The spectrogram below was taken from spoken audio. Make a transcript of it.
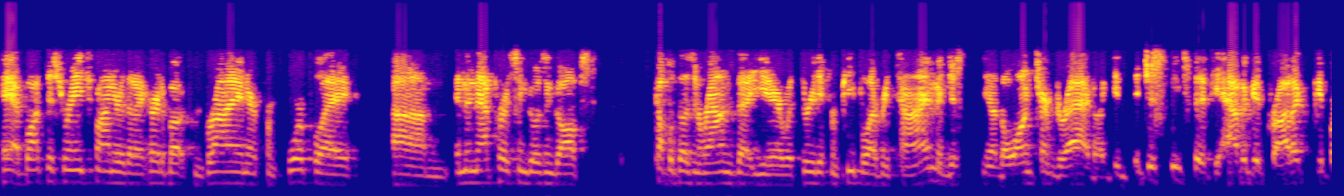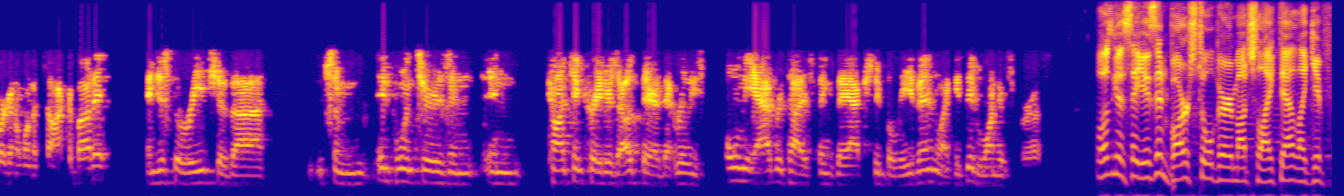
hey, I bought this rangefinder that I heard about from Brian or from Fore Play, um, and then that person goes and golfs couple dozen rounds that year with three different people every time, and just you know the long term drag. Like it, it, just speaks to if you have a good product, people are going to want to talk about it, and just the reach of uh, some influencers and, and content creators out there that really only advertise things they actually believe in. Like it did wonders for us. Well, I was gonna say, isn't Barstool very much like that? Like if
